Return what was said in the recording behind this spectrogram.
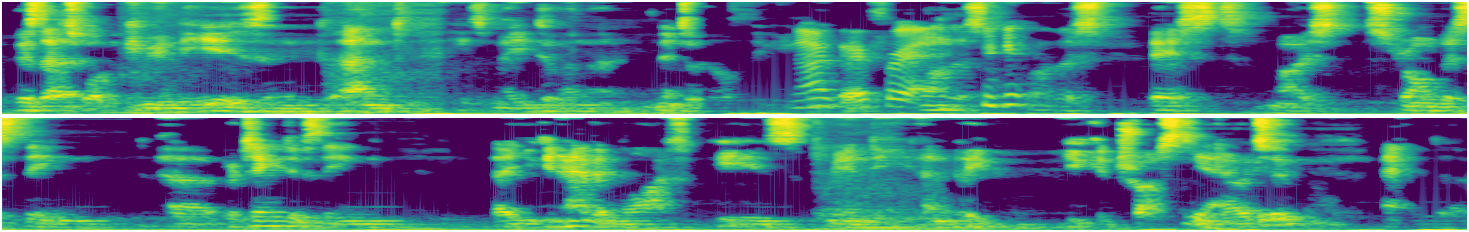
because that's what the community is, and and it's me doing the mental health thing. No, go for it. One of the, one of the best, most strongest thing, uh, protective thing that you can have in life is community and people you can trust and Yeah. go to, and uh,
